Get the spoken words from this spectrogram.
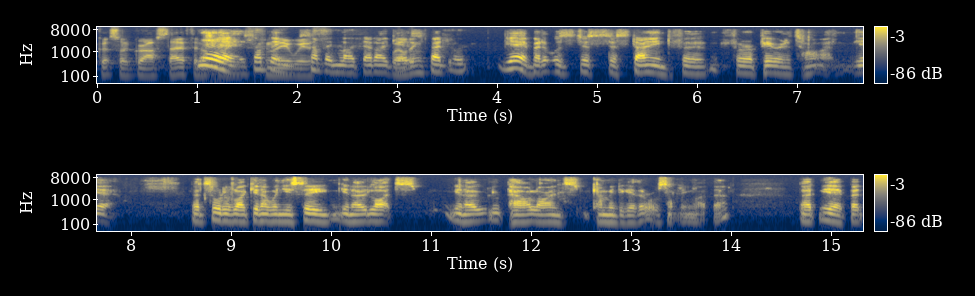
can sort of grasp that, if they're not yeah, really familiar something with something like that, I welding. guess. But yeah, but it was just sustained for for a period of time. Yeah, that's sort of like you know when you see you know lights, you know power lines coming together or something like that. But yeah, but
